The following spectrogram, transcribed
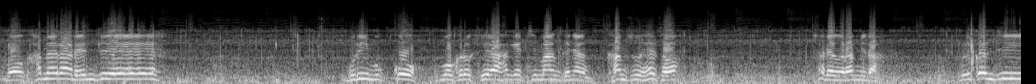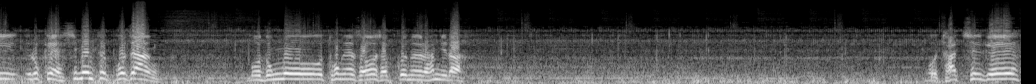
뭐 카메라 렌즈에 물이 묻고 뭐 그렇게 하겠지만 그냥 감수해서 촬영을 합니다. 물건지 이렇게 시멘트 포장 뭐 농로 통해서 접근을 합니다. 뭐 좌측에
